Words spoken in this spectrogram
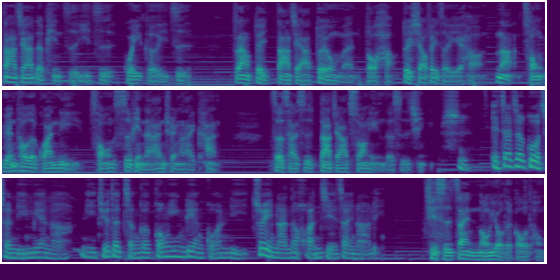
大家的品质一致、规格一致，这样对大家、对我们都好，对消费者也好。那从源头的管理，从食品的安全来看，这才是大家双赢的事情。是。诶，在这个过程里面呢、啊，你觉得整个供应链管理最难的环节在哪里？其实，在农友的沟通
